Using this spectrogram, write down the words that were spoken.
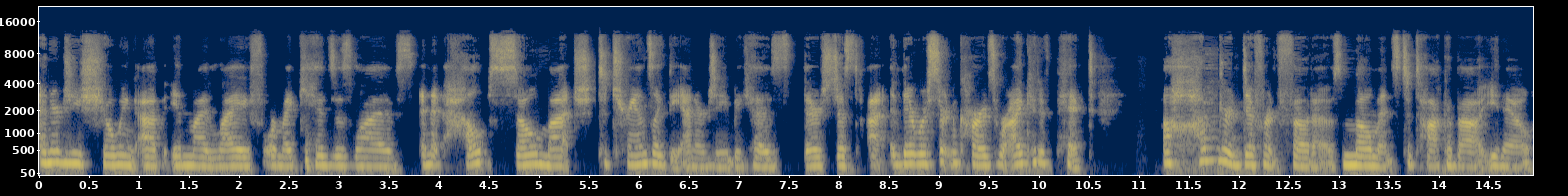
energy showing up in my life or my kids' lives? And it helps so much to translate the energy because there's just uh, there were certain cards where i could have picked a hundred different photos moments to talk about you know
